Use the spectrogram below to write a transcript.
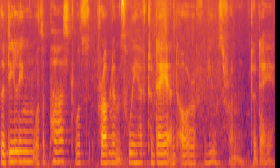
the dealing with the past with problems we have today and our views from today.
